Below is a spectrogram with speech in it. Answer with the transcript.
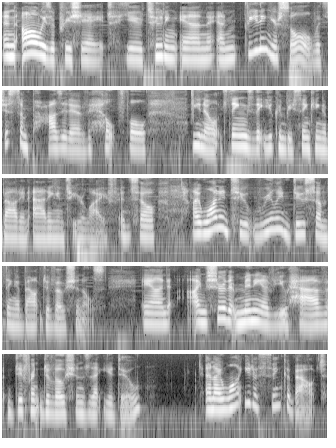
and always appreciate you tuning in and feeding your soul with just some positive, helpful, you know, things that you can be thinking about and adding into your life. And so I wanted to really do something about devotionals. And I'm sure that many of you have different devotions that you do. And I want you to think about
